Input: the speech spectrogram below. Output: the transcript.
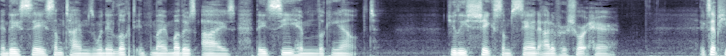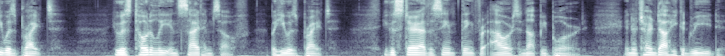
and they say sometimes when they looked into my mother's eyes, they'd see him looking out. Julie shakes some sand out of her short hair. Except he was bright. He was totally inside himself, but he was bright. He could stare at the same thing for hours and not be bored, and it turned out he could read.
